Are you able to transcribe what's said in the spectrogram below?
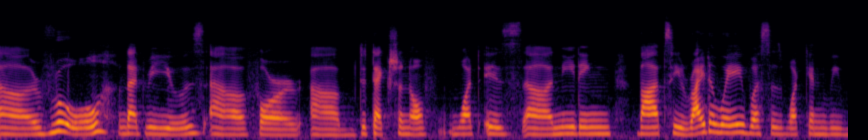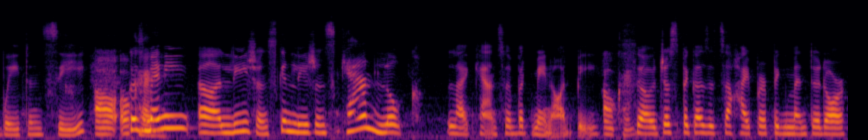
uh, rule that we use uh, for uh, detection of what is uh, needing biopsy right away versus what can we wait and see. Because oh, okay. many uh, lesions, skin lesions, can look like cancer but may not be. Okay. So just because it's a hyperpigmented or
